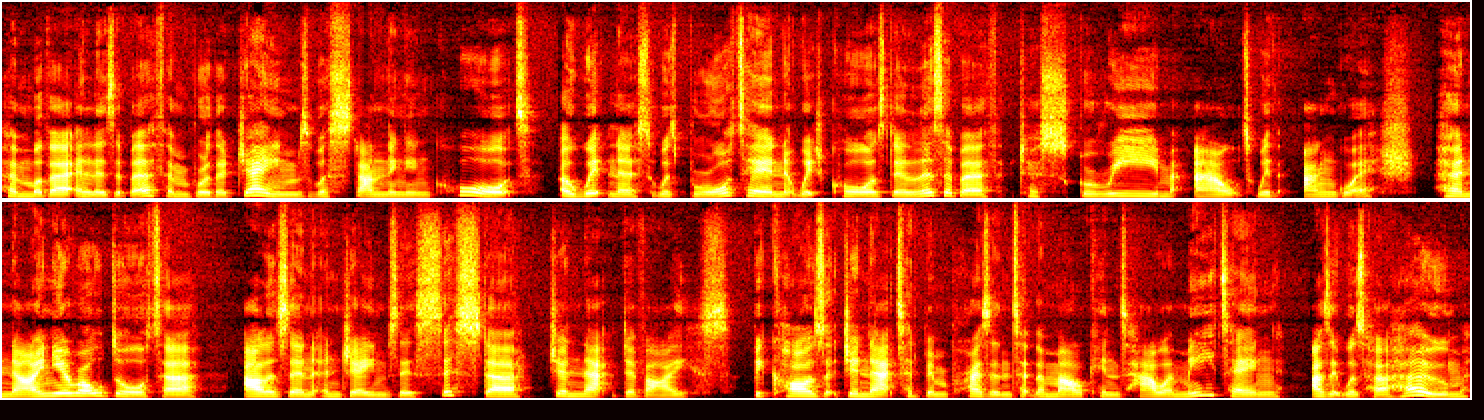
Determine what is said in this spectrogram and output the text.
her mother Elizabeth, and brother James, were standing in court, a witness was brought in which caused Elizabeth to scream out with anguish her nine year old daughter, Alizon and James's sister, Jeanette Device. Because Jeanette had been present at the Malkin Tower meeting, as it was her home,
